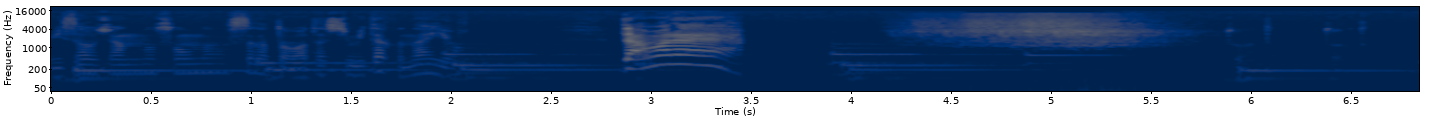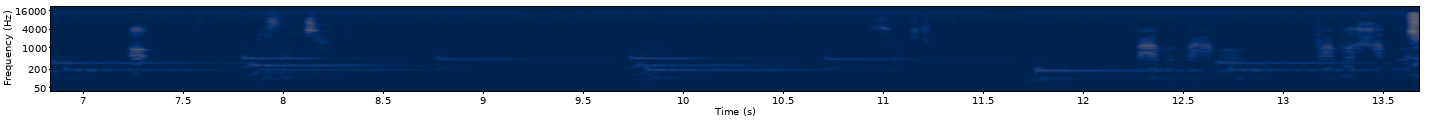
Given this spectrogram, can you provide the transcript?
ミサオちゃんのそんな姿私見たくないよ。黙れ！どうだった？どうだった？あミサオちゃん。そうきたか。バブバブ。バブハブ。だ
